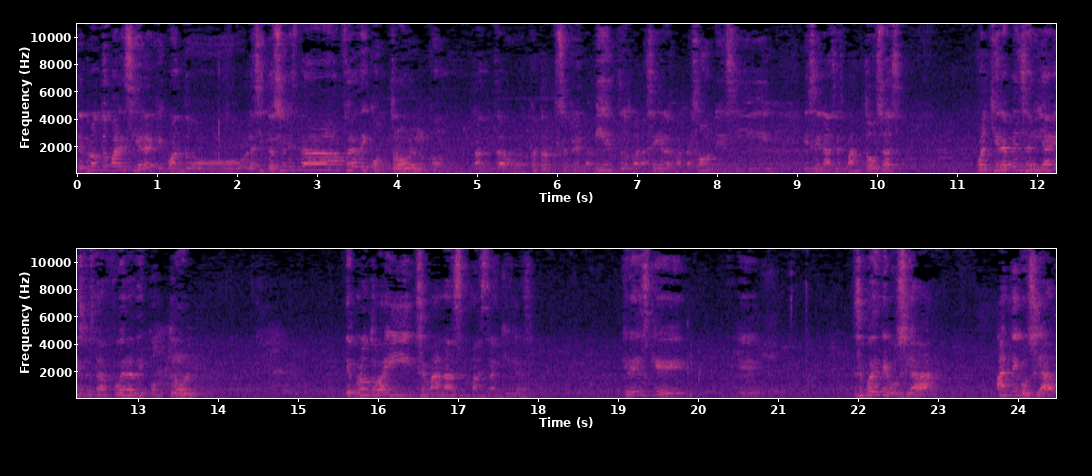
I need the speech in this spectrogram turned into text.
De pronto pareciera que cuando la situación está fuera de control, con tantos enfrentamientos, balaceras, matazones y escenas espantosas, cualquiera pensaría esto está fuera de control. De pronto hay semanas más tranquilas. ¿Crees que eh, se puede negociar? ¿Han negociado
